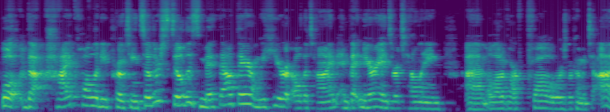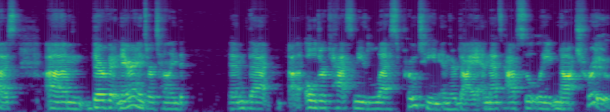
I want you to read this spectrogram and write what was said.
Well, the high quality protein. So there's still this myth out there, and we hear it all the time. And veterinarians are telling um, a lot of our followers are coming to us. Um, their veterinarians are telling them that uh, older cats need less protein in their diet, and that's absolutely not true.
